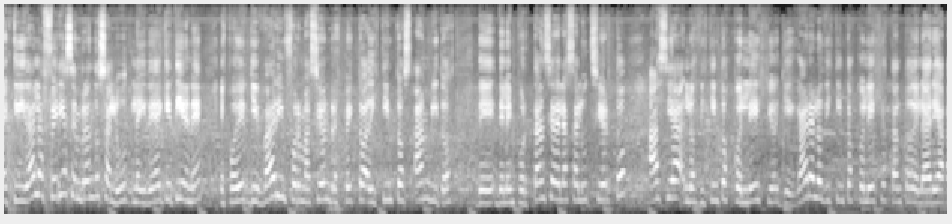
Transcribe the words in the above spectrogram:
actividad, la Feria Sembrando Salud, la idea que tiene es poder llevar información respecto a distintos ámbitos de, la importancia de la salud, ¿cierto?, hacia los distintos colegios, llegar a los distintos colegios, tanto del área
